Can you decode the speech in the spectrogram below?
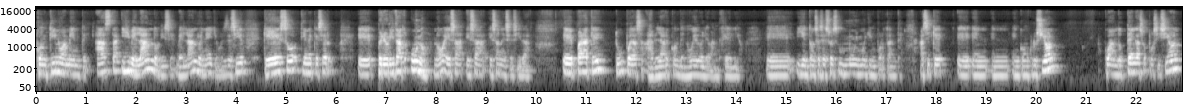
continuamente, hasta y velando, dice, velando en ello. Es decir, que eso tiene que ser eh, prioridad uno, ¿no? Esa, esa, esa necesidad. Eh, para que tú puedas hablar con denuedo el Evangelio. Eh, y entonces eso es muy, muy importante. Así que eh, en, conclusión, cuando tengas oposición,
